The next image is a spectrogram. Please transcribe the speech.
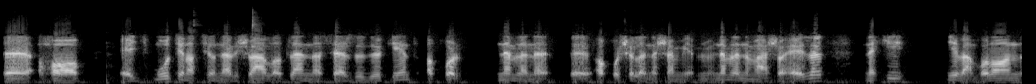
eh, ha egy multinacionális vállalat lenne szerződőként, akkor nem lenne, akkor se lenne semmi, nem lenne más a helyzet. Neki nyilvánvalóan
